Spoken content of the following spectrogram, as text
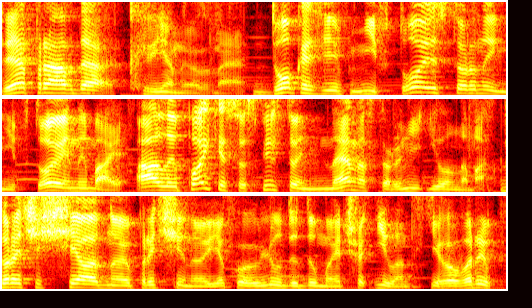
Де правда, хрен його знає. Доказів ні в тої сторони, ні в тої немає. Але поки суспільство не на стороні Ілона Маска. До речі, ще одною причиною, якою люди думають, що Ілон таки говорив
